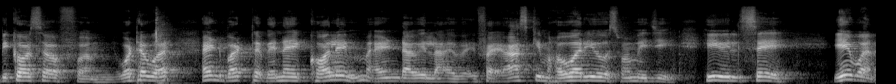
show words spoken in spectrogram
because of um, whatever and but when i call him and i will if i ask him how are you swamiji he will say a1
